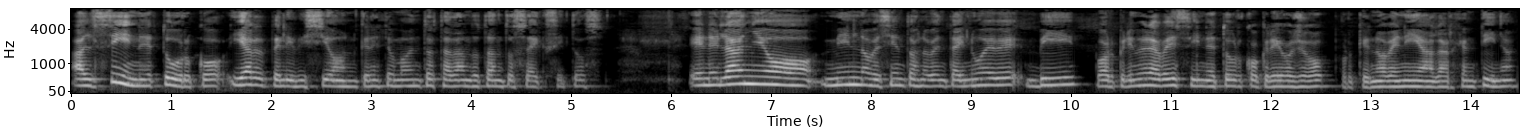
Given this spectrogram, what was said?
al cine turco y a la televisión que en este momento está dando tantos éxitos. En el año 1999 vi por primera vez cine turco, creo yo, porque no venía a la Argentina,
